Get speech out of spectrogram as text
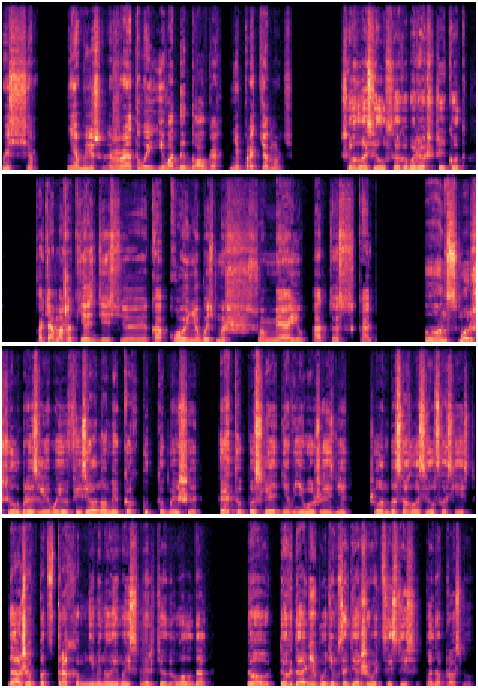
мессир. Не будешь жертвы и воды долго не протянуть. Согласился говорящий кот. Хотя, может, я здесь э, какой-нибудь мышь сумею отыскать? Он сморщил брезливую физиономию, как будто мыши. Это последнее в его жизни, что он бы согласился съесть, даже под страхом неминуемой смерти от голода. Ну, тогда не будем задерживаться здесь понапрасну.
